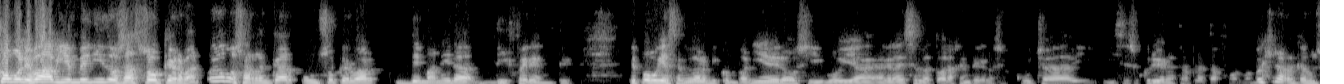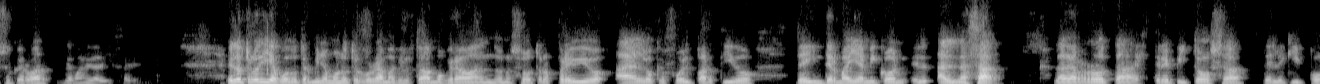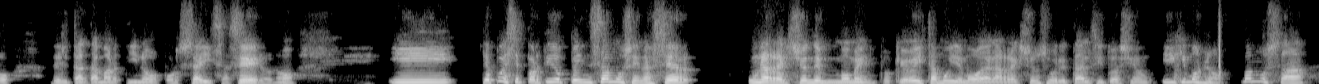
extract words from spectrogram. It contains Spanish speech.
¿Cómo les va? Bienvenidos a Soccer Bar. Hoy vamos a arrancar un Soccer Bar de manera diferente. Después voy a saludar a mis compañeros y voy a agradecerle a toda la gente que nos escucha y, se suscribe a nuestra plataforma. Hoy quiero arrancar un Soccer Bar de manera diferente. El otro día, cuando terminamos nuestro programa, que lo estábamos grabando nosotros, previo a lo que fue el partido de Inter Miami con el Al Nazar, la derrota estrepitosa del equipo del Tata Martino por 6 a 0, ¿no? Y después de ese partido pensamos en hacer una reacción de momento, que hoy está muy de moda, la reacción sobre tal situación. Y dijimos, no, vamos a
